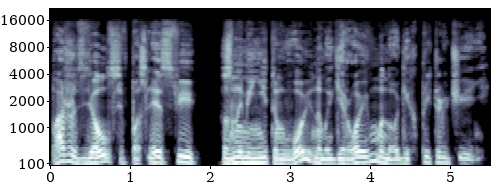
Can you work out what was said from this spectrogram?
Паж сделался впоследствии знаменитым воином и героем многих приключений.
